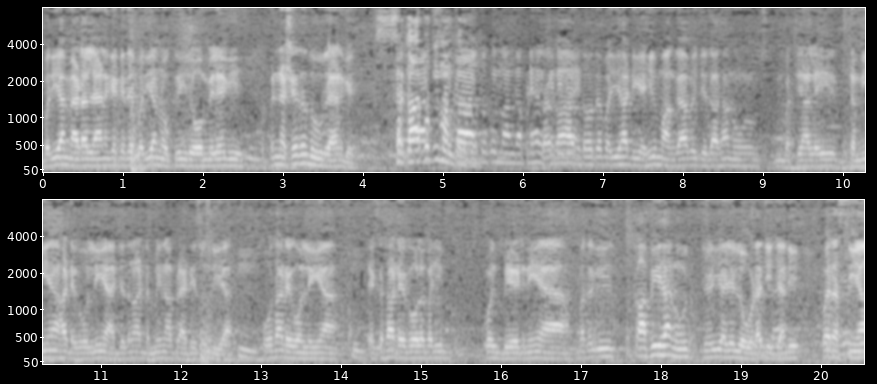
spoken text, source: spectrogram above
ਵਧੀਆ ਮੈਡਲ ਲੈਣਗੇ ਕਿਤੇ ਵਧੀਆ ਨੌਕਰੀ ਜੋਬ ਮਿਲੇਗੀ ਨਸ਼ੇ ਤੋਂ ਦੂਰ ਰਹਿਣਗੇ। ਸਰਕਾਰ ਤੋਂ ਕੀ ਮੰਗ ਸਰਕਾਰ ਤੋਂ ਕੋਈ ਮੰਗ ਆਪਣੇ ਹਲਕੇ ਦੀ ਸਰਕਾਰ ਤੋਂ ਤੇ ਭਾਈ ਸਾਡੀ ਇਹੀ ਮੰਗ ਆ ਵੀ ਜਿੱਦਾਂ ਸਾਨੂੰ ਬੱਚਿਆਂ ਲਈ ਡੰਮੀਆਂ ਸਾਡੇ ਕੋਲ ਨਹੀਂ ਆ ਜਿਹਦੇ ਨਾਲ ਡੰਮੀ ਨਾਲ ਪ੍ਰੈਕਟਿਸ ਹੁੰਦੀ ਆ ਉਹ ਸਾਡੇ ਕੋਲ ਨਹੀਂ ਆ। ਇੱਕ ਸਾਡੇ ਕੋਲ ਭਾਜੀ ਕੋਈ ਬੇਟ ਨਹੀਂ ਆ ਮਤਲਬ ਕਿ ਕਾਫੀ ਸਾਨੂੰ ਜਿਹੜੀ ਅਜੇ ਲੋੜ ਆ ਚੀਜ਼ਾਂ ਦੀ ਕੋਈ ਰੱਸੀਆਂ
